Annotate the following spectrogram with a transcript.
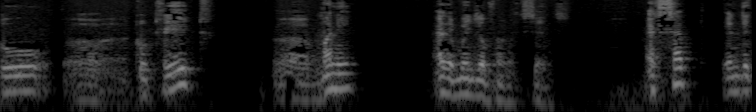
to uh, to treat uh, money as a medium of exchange, except in the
